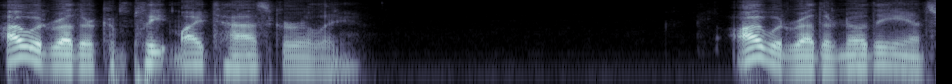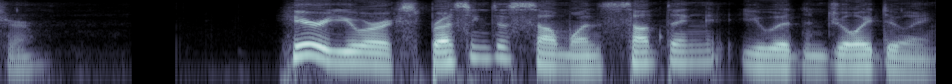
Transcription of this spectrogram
I would rather complete my task early. I would rather know the answer. Here you are expressing to someone something you would enjoy doing.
